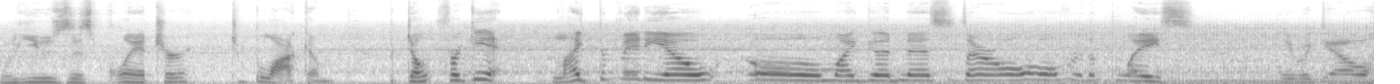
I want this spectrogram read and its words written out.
We'll use this planter to block them. But don't forget, like the video. Oh my goodness. They're all over the place. Here we go.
